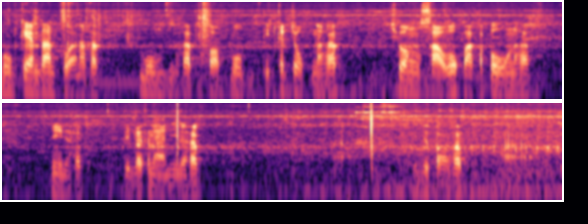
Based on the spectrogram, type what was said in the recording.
มุมแก้มด้านขวานะครับ มุมนะครับขอบมุมติดกระจกนะครับ ช่วงเสาขวากระโปรงนะครับ นี่นะครับ เป็นลักษณะนี้นะครับเห็นหรือเปล่าครับอโอเค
